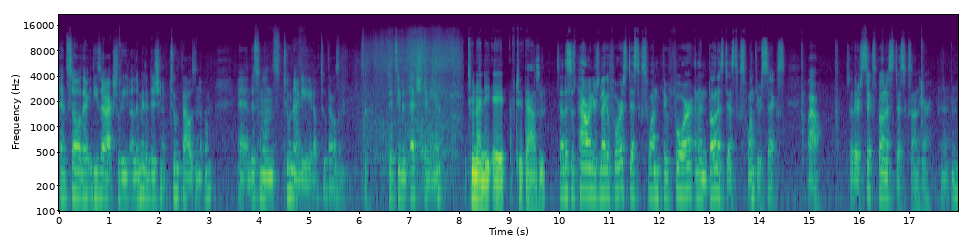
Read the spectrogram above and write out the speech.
And so these are actually a limited edition of 2,000 of them. And this one's 298 of 2,000. It's even etched in here. 298 of 2000. So this is Power Rangers Megaforce, discs 1 through 4, and then bonus discs 1 through 6. Wow. So there's six bonus discs on here. hmm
